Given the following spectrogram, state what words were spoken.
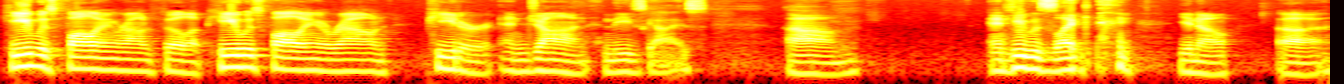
he was following around Philip, he was following around Peter and John and these guys. Um, and he was like, you know, uh,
